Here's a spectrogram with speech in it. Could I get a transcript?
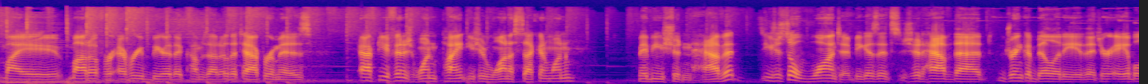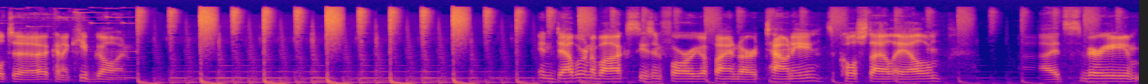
My motto for every beer that comes out of the tap room is after you finish one pint, you should want a second one. Maybe you shouldn't have it. You should still want it because it should have that drinkability that you're able to kind of keep going. In Dabbler in a Box, season four, you'll find our Townie. It's a Kolsch style ale. Uh, it's very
